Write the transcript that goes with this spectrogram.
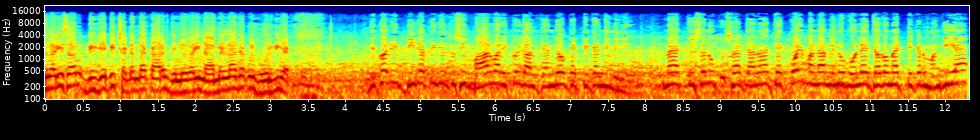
ਸਲਾਰੀਆ ਸਾਹਿਬ ਬੀਜੇਪੀ ਛੱਡਣ ਦਾ ਕਾਰਨ ਜ਼ਿੰਮੇਵਾਰੀ ਨਾ ਮਿਲਣਾ ਜਾਂ ਕੋਈ ਹੋਰ ਵੀ ਹੈ? ਦੇਖੋ ਜੀ ਬੀਜੇਪੀ ਦੀ ਤੁਸੀਂ ਬਾਰ-ਬਾਰ ਇੱਕੋ ਹੀ ਗੱਲ ਕਹਿੰਦੇ ਹੋ ਕਿ ਟਿਕਟ ਨਹੀਂ ਮਿਲੀ। ਮੈਂ ਕਿਸੇ ਨੂੰ ਪੁੱਛਣਾ ਚਾਹਨਾ ਕਿ ਕੋਈ ਬੰਦਾ ਮੈਨੂੰ ਬੋਲੇ ਜਦੋਂ ਮੈਂ ਟਿਕਟ ਮੰਗੀ ਹੈ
